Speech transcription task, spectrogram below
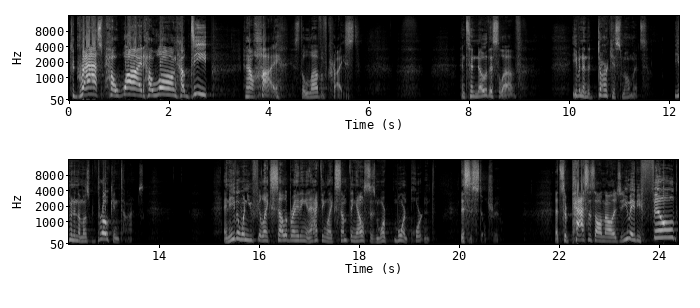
to grasp how wide, how long, how deep, and how high is the love of Christ And to know this love, even in the darkest moments, even in the most broken times. And even when you feel like celebrating and acting like something else is more, more important, this is still true. That surpasses all knowledge. You may be filled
